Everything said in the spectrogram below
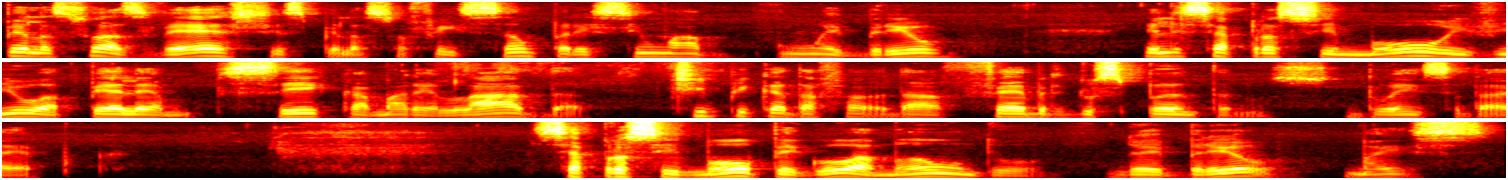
Pelas suas vestes, pela sua feição, parecia um, um hebreu. Ele se aproximou e viu a pele seca, amarelada, típica da, da febre dos pântanos, doença da época. Se aproximou, pegou a mão do, do hebreu, mas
